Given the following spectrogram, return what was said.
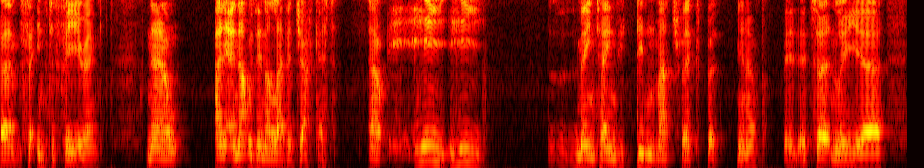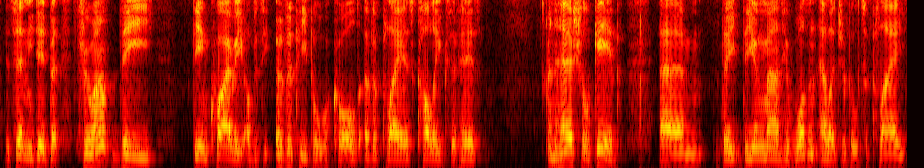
um, for interfering. Now, and, and that was in a leather jacket. Now he he maintains he didn't match fix, but you know it, it certainly uh, it certainly did. But throughout the the inquiry, obviously other people were called, other players, colleagues of his, and Herschelle Gibb, um, the the young man who wasn't eligible to play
